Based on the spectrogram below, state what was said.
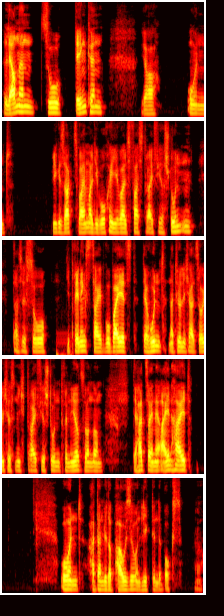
lernen zu denken. Ja, und wie gesagt, zweimal die Woche jeweils fast drei, vier Stunden. Das ist so die Trainingszeit, wobei jetzt der Hund natürlich als solches nicht drei, vier Stunden trainiert, sondern der hat seine Einheit und hat dann wieder Pause und liegt in der Box. Ja.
